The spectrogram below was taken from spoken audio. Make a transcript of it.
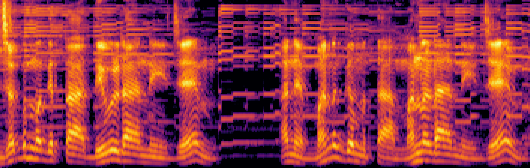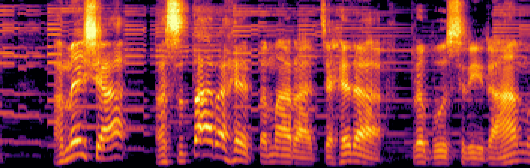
જગમગતા દીવડાની જેમ અને મનગમતા મનડાની જેમ હંમેશા હસતા રહે તમારા ચહેરા પ્રભુ શ્રી રામ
